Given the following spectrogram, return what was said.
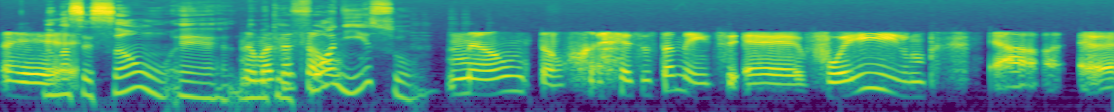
É, numa sessão? É, no numa microfone, sessão. isso? Não, então, é justamente. É, foi. É a, é,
